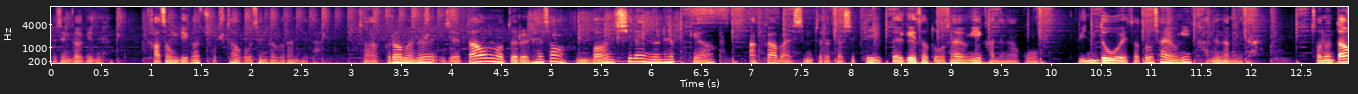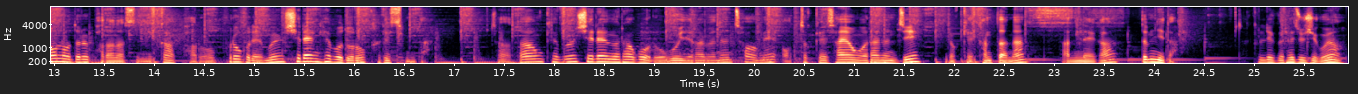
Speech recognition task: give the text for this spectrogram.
제 생각에는 가성비가 좋다고 생각을 합니다. 자 그러면은 이제 다운로드를 해서 한번 실행을 해볼게요. 아까 말씀드렸다시피 맥에서도 사용이 가능하고 윈도우에서도 사용이 가능합니다. 저는 다운로드를 받아놨으니까 바로 프로그램을 실행해 보도록 하겠습니다. 자, 다운캡을 실행을 하고 로그인을 하면은 처음에 어떻게 사용을 하는지 이렇게 간단한 안내가 뜹니다. 자, 클릭을 해주시고요.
